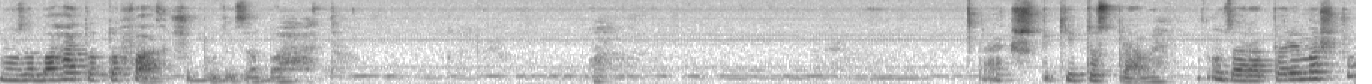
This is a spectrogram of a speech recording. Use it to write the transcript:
Ну, забагато то факт, що буде забагато. О. Так такі то справи. Ну, зараз перемащу.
